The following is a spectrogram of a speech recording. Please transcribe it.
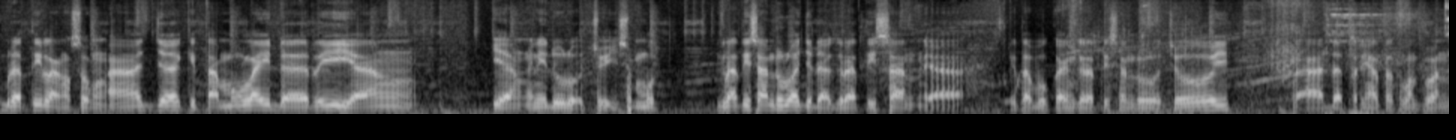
berarti langsung aja kita mulai dari yang yang ini dulu cuy. Semut gratisan dulu aja dah gratisan ya. Kita buka yang gratisan dulu cuy. Nggak ada ternyata teman-teman.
